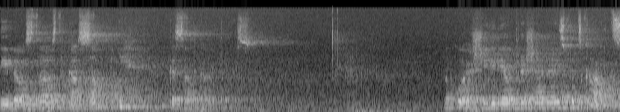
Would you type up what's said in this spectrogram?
Bībele stāsta kā sapņi, kas atkārtojas. Nu ko, šī ir jau trešā reize pēc kārtas,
